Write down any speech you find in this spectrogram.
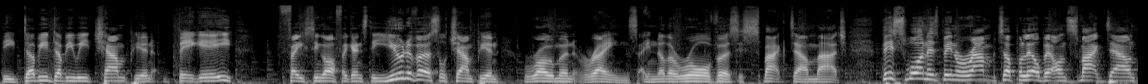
the WWE Champion Big E facing off against the Universal Champion Roman Reigns. Another Raw versus SmackDown match. This one has been ramped up a little bit on SmackDown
